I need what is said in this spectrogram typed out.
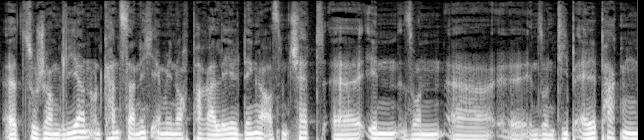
äh, zu jonglieren und kannst da nicht irgendwie noch parallel Dinge aus dem Chat äh, in so ein äh, in so ein DeepL packen,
